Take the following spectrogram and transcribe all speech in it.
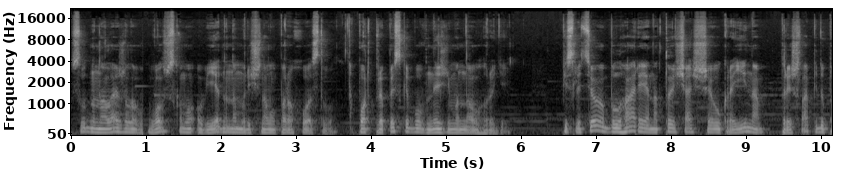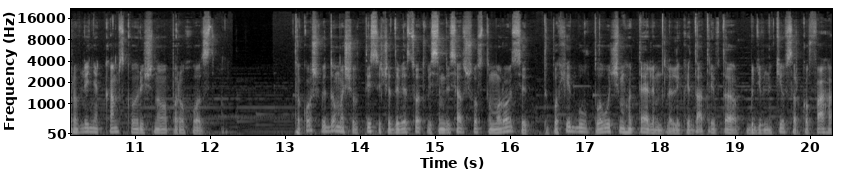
судно належало Волжському об'єднаному річному пароходству, а порт приписки був в Нижньому Новгороді. Після цього Болгарія, на той час ще Україна, перейшла під управління Камського річного пароходства. Також відомо, що в 1986 році теплохід був плавучим готелем для ліквідаторів та будівників саркофага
